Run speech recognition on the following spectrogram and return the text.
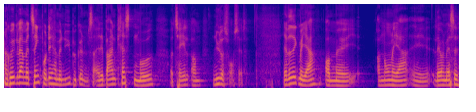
Jeg kunne ikke lade være med at tænke på det her med nye begyndelser. Er det bare en kristen måde at tale om nytårsforsæt? Jeg ved ikke med jer, om, øh, om nogen af jer øh, laver en masse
